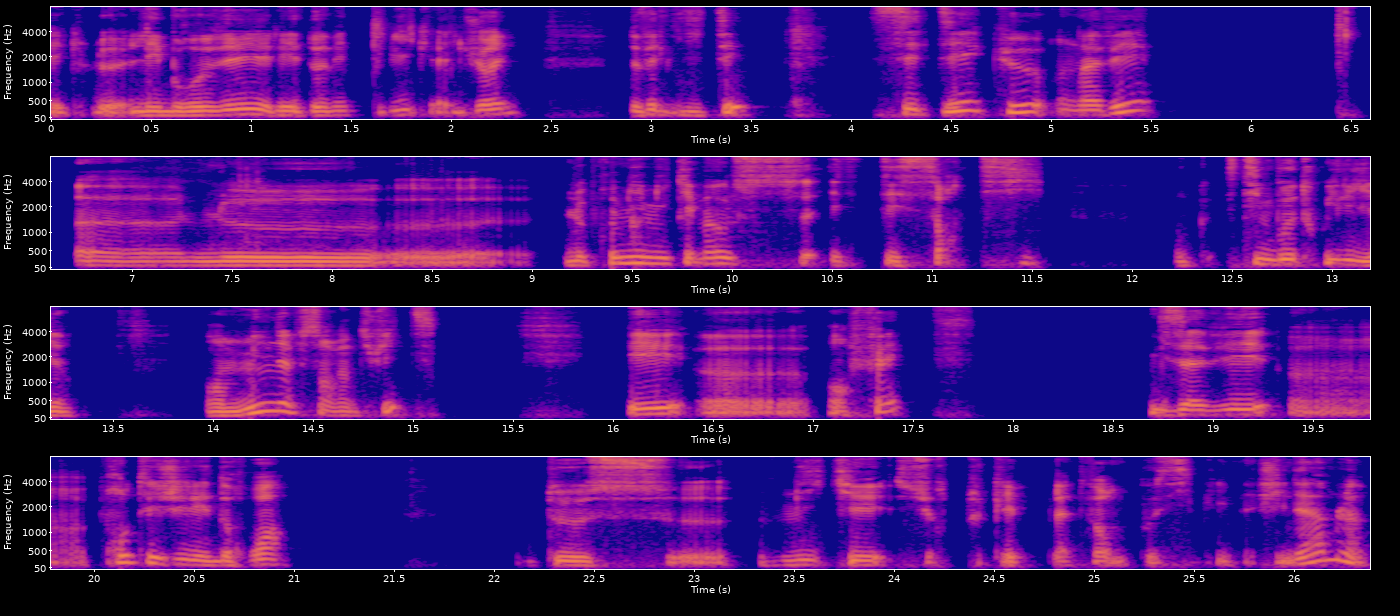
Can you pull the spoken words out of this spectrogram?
avec les brevets et les domaines publics, la durée de validité. C'était que on avait euh, le le premier Mickey Mouse était sorti, donc Steamboat Willie, en 1928. Et en fait, ils avaient euh, protégé les droits de ce Mickey sur toutes les plateformes possibles et imaginables,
